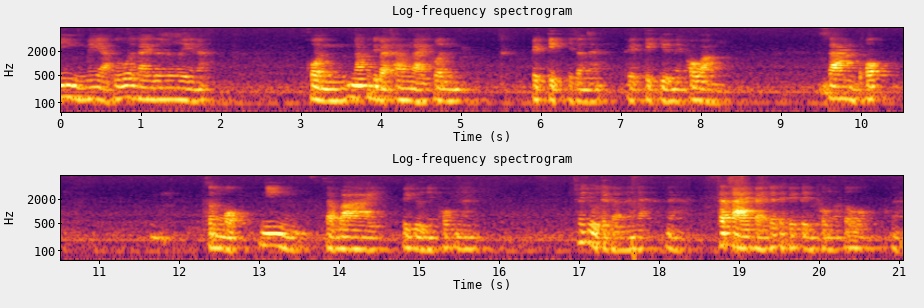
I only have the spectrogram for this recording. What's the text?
นิ่งไม่อยากรู้อะไรเลยนะคนนักปฏิบัติธรรมหลายคนไปติดอยู่ตรงนั้นไปติดอยู่ในผวังสร้างภพสงบนิ่งสบายไปอยู่ในภพนั้นก็อยู่แต่แบบนั้นแหละนะถ้าตายไปก็จะไปเป็นพรหมโลกนะ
